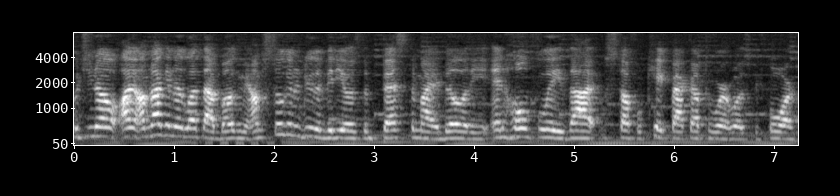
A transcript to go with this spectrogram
But you know, I, I'm not gonna let that bug me. I'm still gonna do the videos the best of my ability, and hopefully that stuff will kick back up to where it was before.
